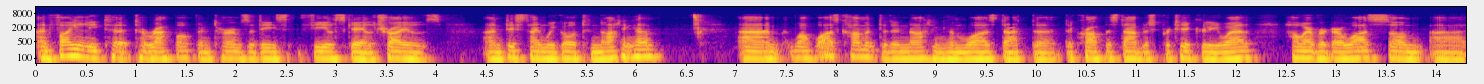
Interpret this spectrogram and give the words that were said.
And finally, to, to wrap up in terms of these field scale trials, and this time we go to Nottingham. Um, what was commented in Nottingham was that the, the crop established particularly well. However, there was some uh,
